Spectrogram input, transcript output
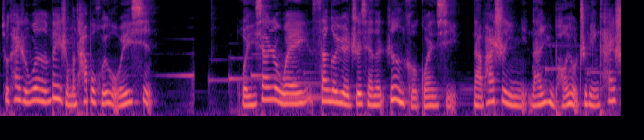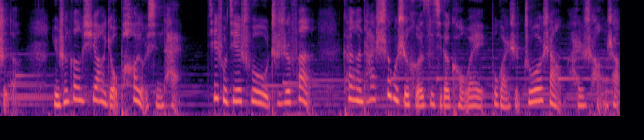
就开始问为什么他不回我微信。我一向认为，三个月之前的任何关系，哪怕是以男女朋友之名开始的，女生更需要有炮友心态，接触接触，吃吃饭，看看他是不是合自己的口味，不管是桌上还是床上。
